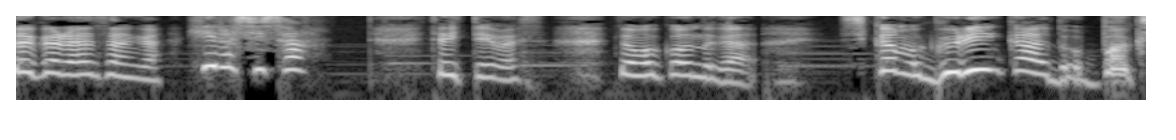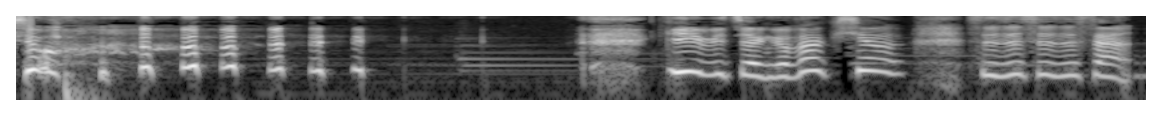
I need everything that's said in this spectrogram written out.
だからさんが、ひろしさんと言っています。とも今度が、しかもグリーンカード爆笑 キービちゃんが爆笑。すずすずさん。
